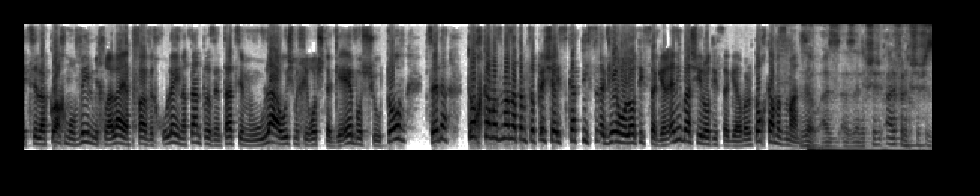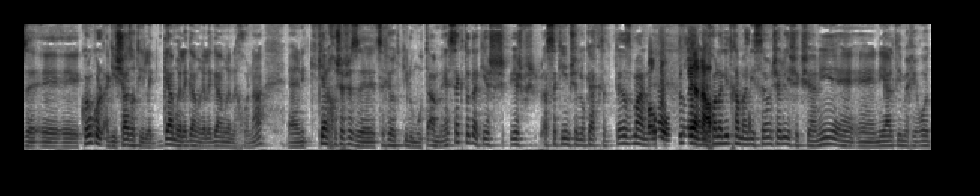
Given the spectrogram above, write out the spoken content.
אצל לקוח מוביל, מכללה יפה וכולי, נתן פרזנטציה מעולה, הוא איש מכירות שאתה גאה בו, שהוא טוב, בסדר? תוך כמה זמן אתה מצפה שהעסקה תיסגר או לא תיסגר? אין לי בעיה שהיא לא תיסגר, אבל תוך כמה זמן? זהו, אז, אז אני חושב, א', אני חושב שזה, אה, אה, קודם כל, הגישה הזאת היא לגמרי, לגמרי, לגמרי נכונה. אני כן חושב שזה צריך להיות כאילו מותאם עסק, אתה יודע, כי יש, יש עסקים שלוקח קצת יותר זמן. ברור, אני יכול להגיד לך מהניסיון שלי, שכשאני אה, ניהלתי מכירות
